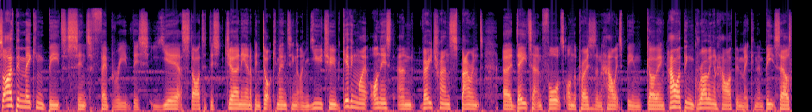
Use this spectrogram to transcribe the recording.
So I've been making beats since February this year. I started this journey and I've been documenting on YouTube, giving my honest and very transparent uh, data and thoughts on the process and how it's been going, how I've been growing and how I've been making them beat sales.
